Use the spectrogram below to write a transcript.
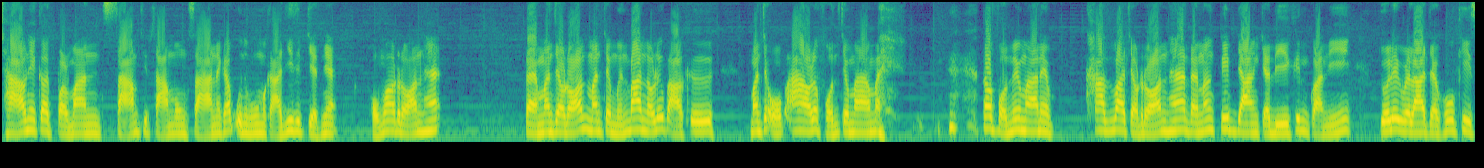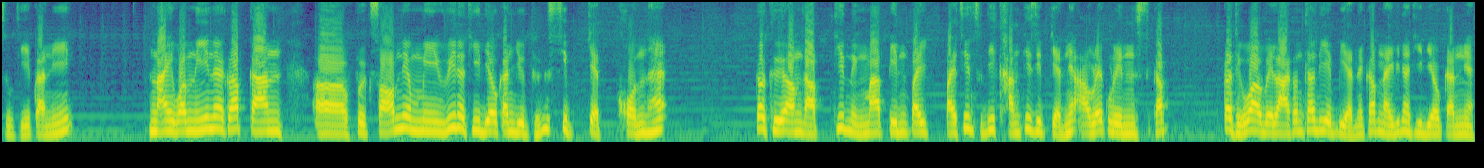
เช้านี่ก็ประมาณ 33 องศานะครับอุณหภูมิอากาศ 27 เนี่ยผมว่าร้อนฮะแต่มันจะร้อนมันจะเหมือนบ้านเราหรือเปล่าคือ มันจะอบอ้าวแล้วฝนจะมาไหมถ้าฝนไม่มาเนี่ยคาดว่าจะร้อนฮะดังนั้นคลิปยางจะดีขึ้นกว่านี้ตัวเลขเวลาจะคู่ขี้สูสีกว่านี้ ในวันนี้นะครับการฝึกซ้อมเนี่ยมีวินาทีเดียวกันอยู่ถึง 17 คนฮะก็คืออันดับที่ 1 มาตินไปไปสิ้นสุดที่คันที่ 17เนี่ยเอาเรกรินส์ครับ ก็ถือว่าเวลาค่อนข้างที่จะเบียดนะครับในวินาทีเดียวกันเนี่ย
